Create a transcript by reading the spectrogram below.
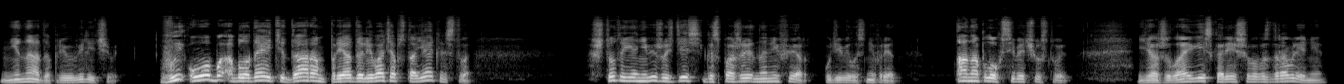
Не надо преувеличивать. Вы оба обладаете даром преодолевать обстоятельства. Что-то я не вижу здесь госпожи Нанифер, удивилась Нефред. Она плохо себя чувствует. Я желаю ей скорейшего выздоровления.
